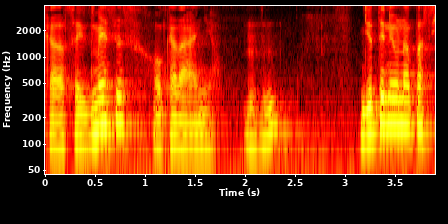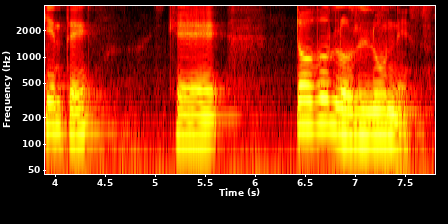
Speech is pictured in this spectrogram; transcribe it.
Cada seis meses o cada año. Yo tenía una paciente que todos los lunes,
